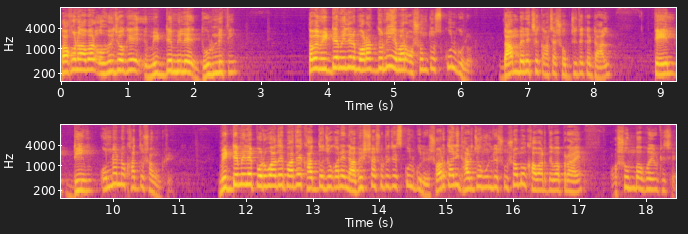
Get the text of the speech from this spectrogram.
কখনো আবার অভিযোগে মিড ডে মিলে দুর্নীতি। তবে মিড ডে মিলের বরাদ্দ নিয়ে এবার অসন্তোষ স্কুলগুলোর। দাম বেড়েছে কাঁচা সবজি থেকে ডাল, তেল, ডিম, অন্যান্য খাদ্য সামগ্রী। মিড ডে মিলে পড়ুয়াদের পাতে খাদ্য যোগানে নাভিশ্বাস উঠেছে স্কুলগুলির। সরকারি ধার্য মূল্যে সুষম খাবার দেওয়া প্রায় অসম্ভব হয়ে উঠেছে।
